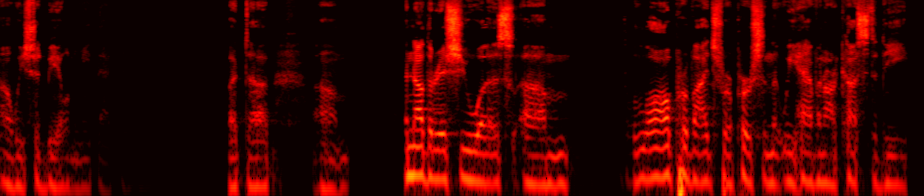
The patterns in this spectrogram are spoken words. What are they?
uh, we should be able to meet that deadline. But uh, um, another issue was um, the law provides for a person that we have in our custody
